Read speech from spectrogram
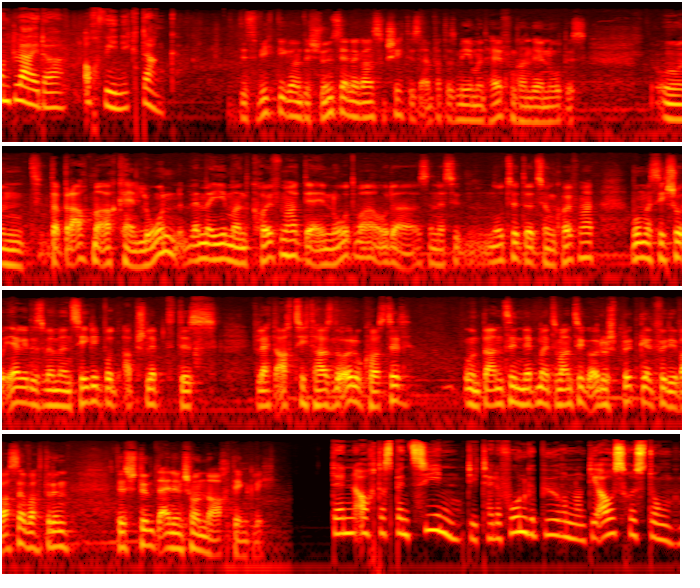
Und leider auch wenig Dank. Das Wichtige und das Schönste an der ganzen Geschichte ist einfach, dass mir jemand helfen kann, der in Not ist. Und da braucht man auch keinen Lohn, wenn man jemand geholfen hat, der in Not war oder aus einer Notsituation geholfen hat. Wo man sich schon ärgert, ist, wenn man ein Segelboot abschleppt, das vielleicht 80.000 Euro kostet und dann sind nicht mal 20 Euro Spritgeld für die Wasserwacht drin. Das stimmt einen schon nachdenklich. Denn auch das Benzin, die Telefongebühren und die Ausrüstung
